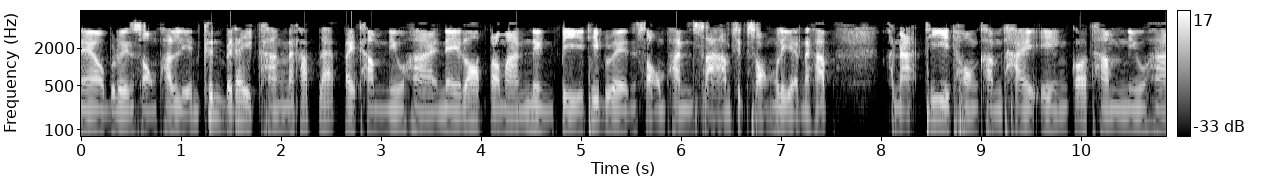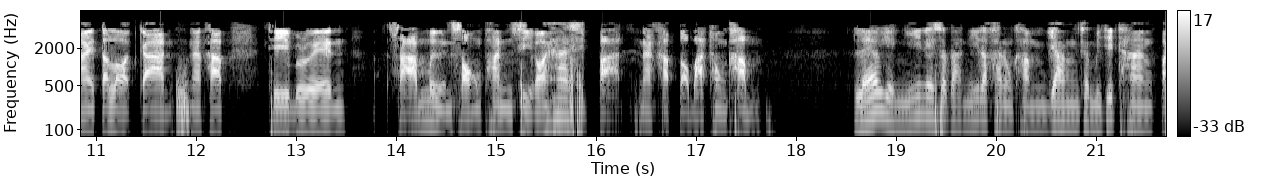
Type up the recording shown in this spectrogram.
แนวบริเวณ 2,000 เหรียญขึ้นไปได้อีกครั้งนะครับ และไปทำนิวไฮในรอบประมาณ 1 ปีที่บริเวณ 2,032 เหรียญนะครับ ขณะที่ทองคำไทยเองก็ทำนิวไฮตลอดการนะครับ ที่บริเวณ 32,450 บาทนะครับ ต่อบาททองคำแล้วอย่างนี้ในสัปดาห์นี้ราคาทองคำยังจะมีทิศทางไป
